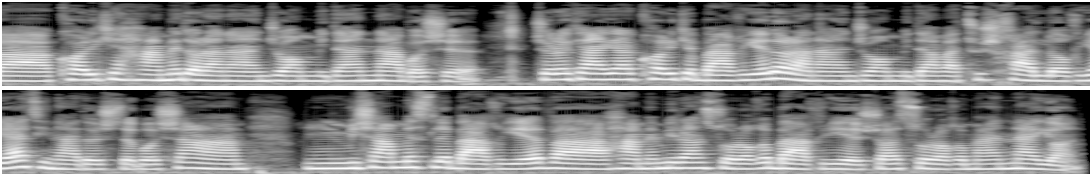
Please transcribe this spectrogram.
و کاری که همه دارن انجام میدن نباشه. چرا که اگر کاری که بقیه دارن انجام میدن و توش خلاقیتی نداشته باشم میشم مثل بقیه و همه میرن سراغ بقیه شاید سراغ من نیان.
